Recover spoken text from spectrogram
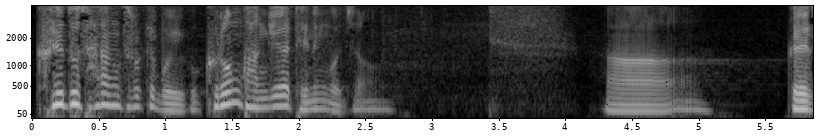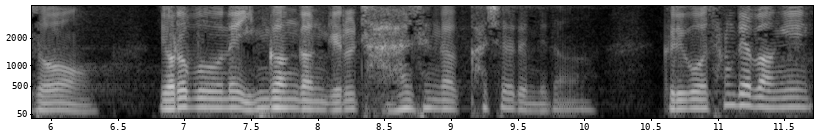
그래도 사랑스럽게 보이고 그런 관계가 되는 거죠. 아 그래서 여러분의 인간관계를 잘 생각하셔야 됩니다. 그리고 상대방이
